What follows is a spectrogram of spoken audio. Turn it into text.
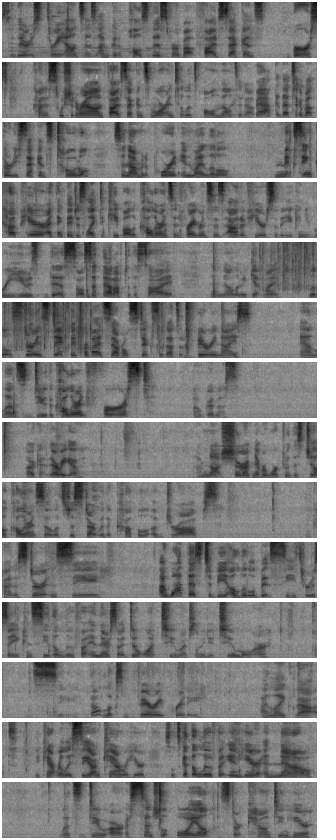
So there is three ounces. I'm going to pulse this for about five seconds, burst, kind of swish it around, five seconds more until it's all melted up. Back, that took about 30 seconds total. So now I'm going to pour it in my little mixing cup here. I think they just like to keep all the colorants and fragrances out of here so that you can reuse this. So I'll set that off to the side. And now let me get my little stirring stick. They provide several sticks, so that's very nice. And let's do the colorant first. Oh goodness. Okay, there we go. I'm not sure, I've never worked with this gel colorant, so let's just start with a couple of drops and kind of stir it and see. I want this to be a little bit see-through so you can see the loofah in there, so I don't want too much. Let me do two more. Let's see. That looks very pretty. I like that. You can't really see on camera here. So let's get the loofah in here and now let's do our essential oil. Start counting here.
